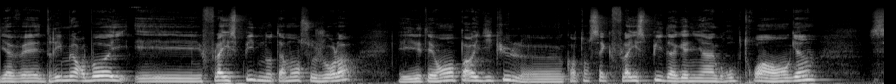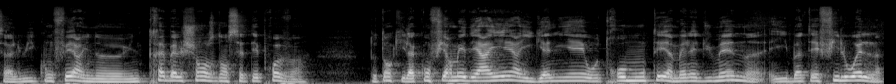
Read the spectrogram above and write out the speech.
il y avait Dreamer Boy et Fly Speed notamment ce jour-là. Et il était vraiment pas ridicule. Euh, quand on sait que Fly Speed a gagné un groupe 3 en Anguin, ça lui confère une, très belle chance dans cette épreuve. D'autant qu'il a confirmé derrière, il gagnait au trop monté à Mêlée du Maine et il battait Philwell,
